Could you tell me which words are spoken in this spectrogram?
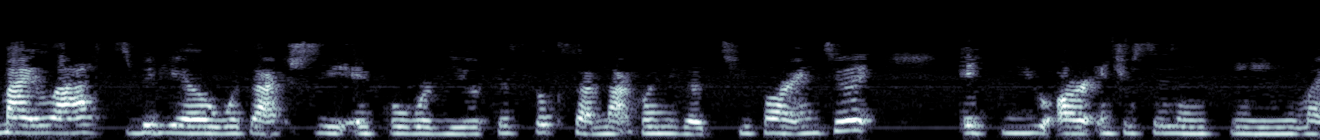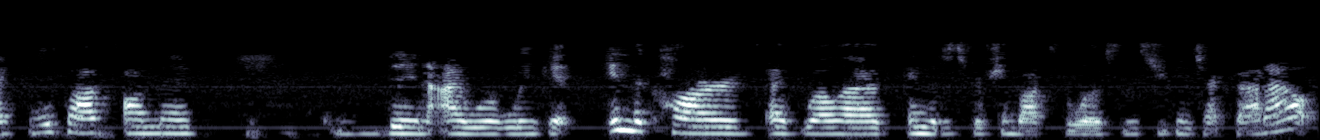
My last video was actually a full review of this book, so I'm not going to go too far into it. If you are interested in seeing my full thoughts on this, then I will link it in the cards as well as in the description box below since you can check that out.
